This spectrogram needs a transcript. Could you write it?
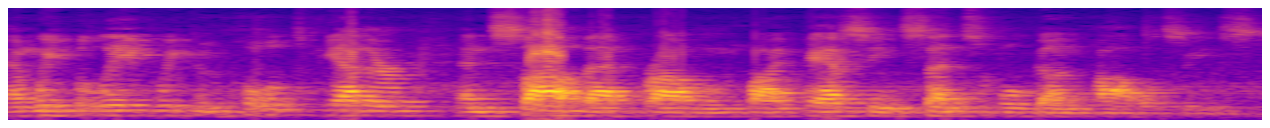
and we believe we can pull together and solve that problem by passing sensible gun policies.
